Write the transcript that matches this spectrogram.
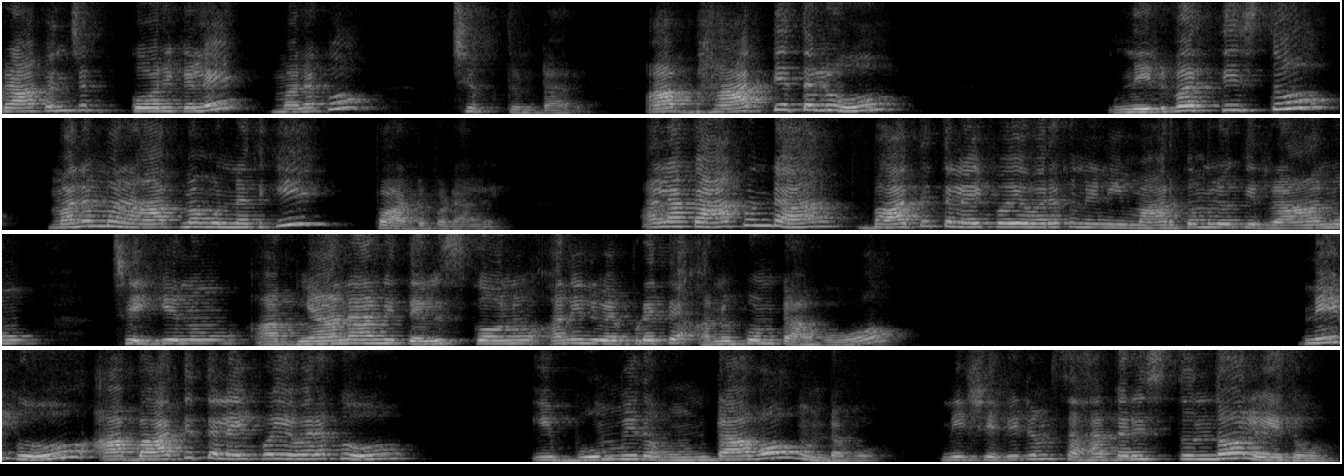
ప్రాపంచ కోరికలే మనకు చెప్తుంటారు. ఆ బాధ్యతలు నిర్వర్తిస్తూ మనం మన ఆత్మ ఉన్నతికి పాటుపడాలి. అలా కాకుండా బాధ్యతలు అయిపోయే వరకు నేను ఈ మార్గంలోకి రాను చెయ్యను ఆ జ్ఞానాన్ని తెలుసుకోను అని నువ్వు ఎప్పుడైతే అనుకుంటావో నీకు ఆ బాధ్యతలు అయిపోయే వరకు ఈ భూమి మీద ఉంటావో ఉండవో. నీ శరీరం సహకరిస్తుందో లేదో.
